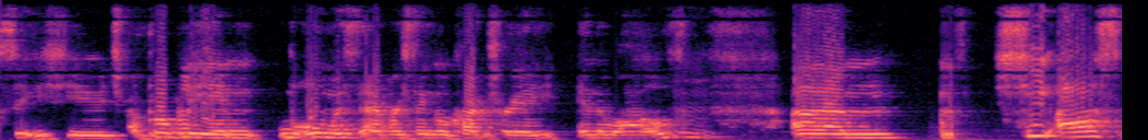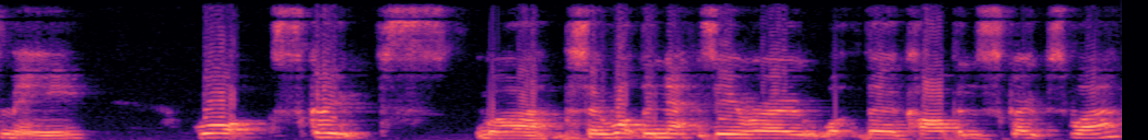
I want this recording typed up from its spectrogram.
absolutely huge probably in almost every single country in the world mm. um, she asked me what scopes were so what the net zero what the carbon scopes were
